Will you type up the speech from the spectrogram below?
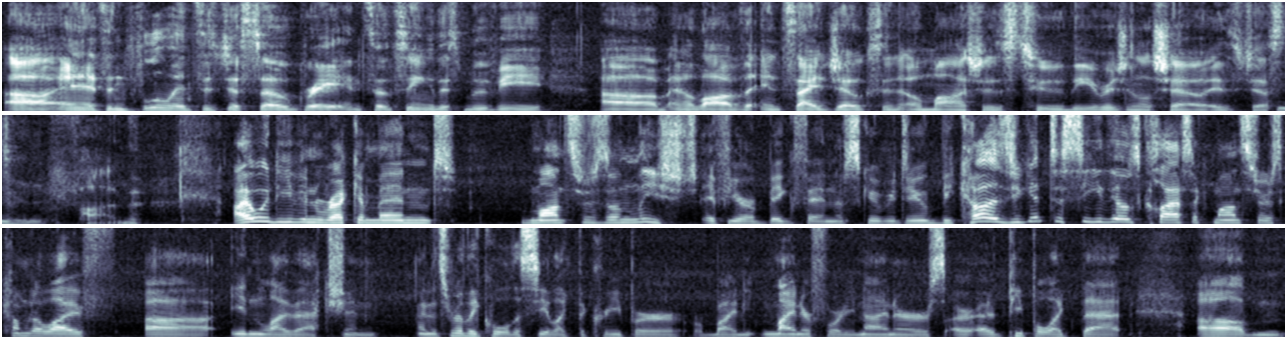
Uh, and its influence is just so great. And so seeing this movie um, and a lot of the inside jokes and homages to the original show is just fun. I would even recommend Monsters Unleashed if you're a big fan of Scooby Doo because you get to see those classic monsters come to life uh, in live action. And it's really cool to see like the Creeper or Min- Miner 49ers or, or people like that um,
